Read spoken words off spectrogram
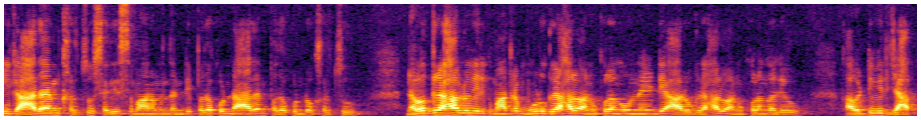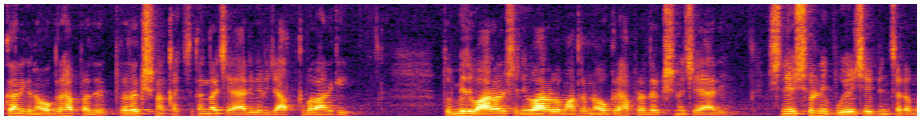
వీరికి ఆదాయం ఖర్చు సరి సమానం ఉందండి. పదకొండు ఆదాయం పదకొండో ఖర్చు. నవగ్రహాల్లో వీరికి మాత్రం మూడు గ్రహాలు అనుకూలంగా ఉన్నాయండి ఆరు గ్రహాలు అనుకూలంగా లేవు. కాబట్టి వీరి జాతకానికి నవగ్రహ ప్రద ప్రదక్షిణ ఖచ్చితంగా చేయాలి వీరి జాతక బలానికి. తొమ్మిది వారాలు శనివారాలు మాత్రం నవగ్రహ ప్రదక్షిణ చేయాలి. శనేశ్వరుని పూజ చేపించడం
